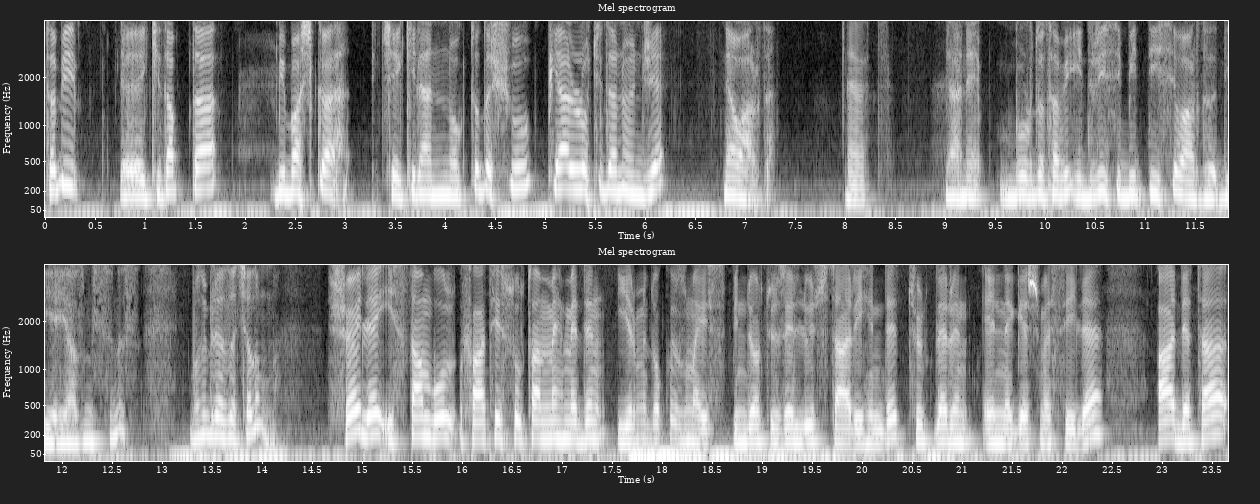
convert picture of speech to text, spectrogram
Tabi e, kitapta bir başka çekilen nokta da şu Pierre Loti'den önce ne vardı? Evet. Yani burada tabi İdrisi Bitlisi vardı diye yazmışsınız. Bunu biraz açalım mı? Şöyle İstanbul Fatih Sultan Mehmet'in 29 Mayıs 1453 tarihinde Türklerin eline geçmesiyle adeta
